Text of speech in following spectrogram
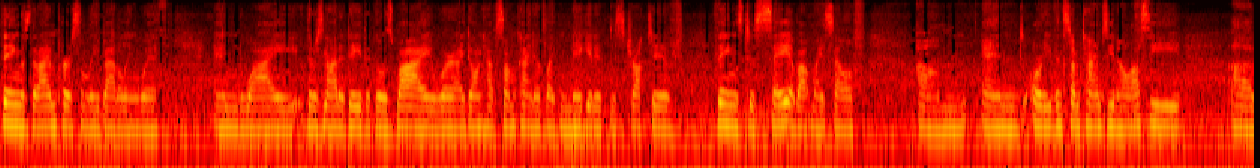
things that I'm personally battling with, and why there's not a day that goes by where I don't have some kind of like negative, destructive things to say about myself, um, and or even sometimes, you know, I'll see. Uh,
